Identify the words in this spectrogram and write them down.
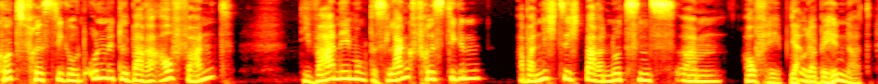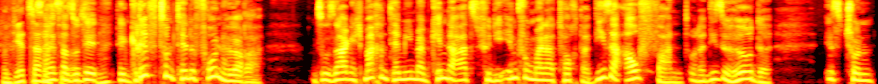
kurzfristige und unmittelbare Aufwand die Wahrnehmung des langfristigen, aber nicht sichtbaren Nutzens ähm, aufhebt ja. oder behindert. Und jetzt das heißt also, den, hm? den Griff zum Telefonhörer und zu sagen, ich mache einen Termin beim Kinderarzt für die Impfung meiner Tochter, dieser Aufwand oder diese Hürde ist schon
